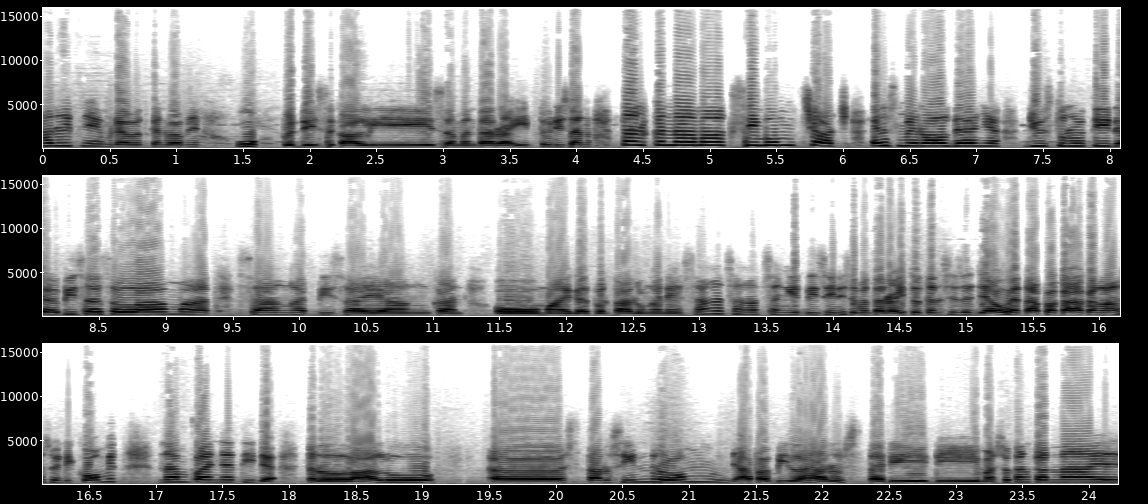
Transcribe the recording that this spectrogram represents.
Haritnya yang mendapatkan buffnya. Uh, pedih sekali. Sementara itu di sana terkena maksimum charge Esmeraldanya justru tidak bisa selamat. Sangat disayangkan. Oh my god, pertarungan yang sangat-sangat sengit di sini. Sementara itu tersisa jauh apakah akan langsung dikomit? Nampaknya tidak terlalu uh, star syndrome apabila harus tadi dimasukkan karena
